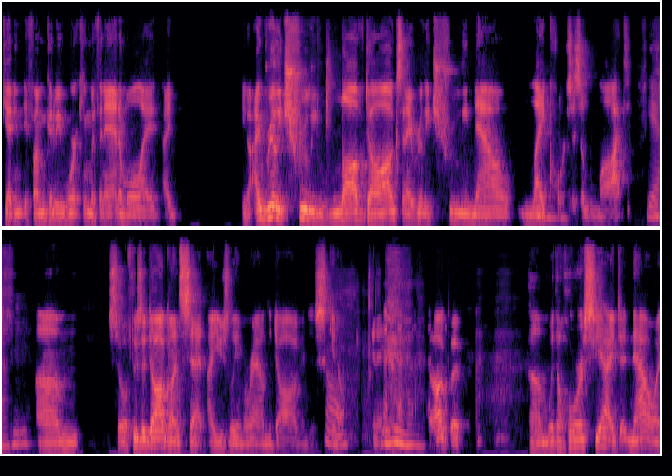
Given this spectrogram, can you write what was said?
getting if I'm going to be working with an animal, I I you know I really truly love dogs, and I really truly now like horses a lot. Yeah. Mhm. Um, so if there's a dog on set, I usually am around the dog and just you know Oh. and dog. But um, with a horse, yeah, I did now I,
